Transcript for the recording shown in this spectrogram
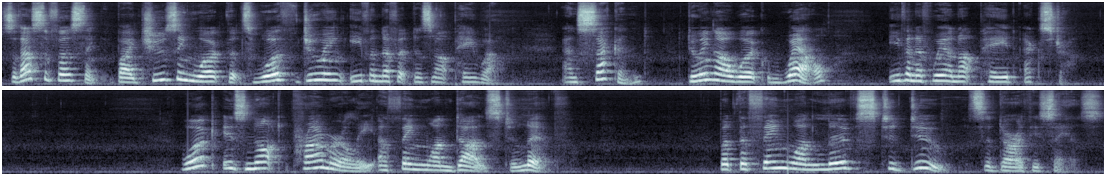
So that's the first thing by choosing work that's worth doing, even if it does not pay well. And second, doing our work well, even if we are not paid extra. Work is not primarily a thing one does to live, but the thing one lives to do, said Dorothy Sayers.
